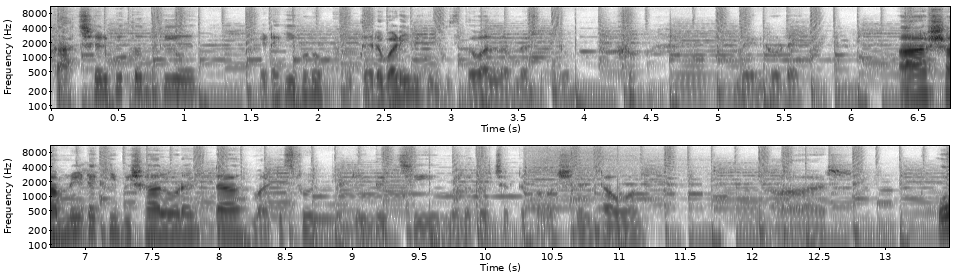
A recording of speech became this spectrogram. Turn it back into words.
কাছের ভিতর দিয়ে এটা কি কোনো ভূতের বাড়ি নাকি বুঝতে পারলাম না যদিও। মেন রোডে আর সামনে এটা কি বিশাল বড় একটা মাল্টি স্টোরি বিল্ডিং দেখছি। মনে হচ্ছে একটা কমার্শিয়াল টাওয়ার ও,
